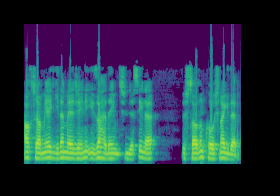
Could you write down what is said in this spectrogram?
Ak Camii'ye gidemeyeceğini izah edeyim düşüncesiyle üstadın koğuşuna gider.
